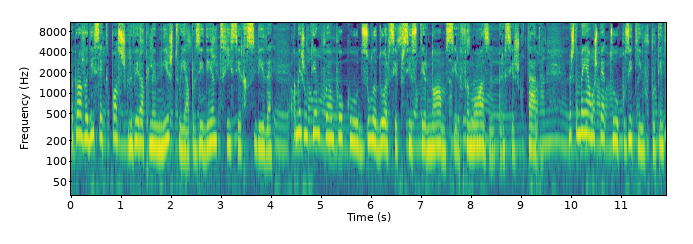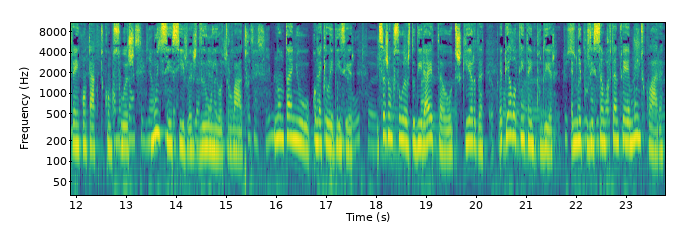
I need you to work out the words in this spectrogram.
A prova disso é que posso escrever ao Primeiro-Ministro e ao Presidente e ser recebida. Ao mesmo tempo, é um pouco desolador ser preciso ter nome, ser famosa para ser escutada. Mas também há um aspecto positivo, porque entrei em contacto com pessoas muito sensíveis de um e outro lado. Não tenho, como é que eu ia dizer, sejam pessoas de direita ou de esquerda, apelo a quem tem poder. A minha posição, portanto, é muito clara.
